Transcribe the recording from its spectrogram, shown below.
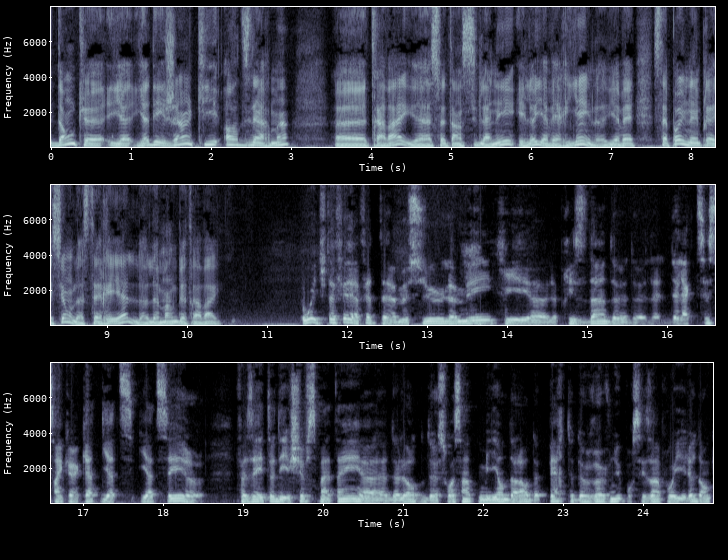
donc euh, il y, a, il y a des gens qui, ordinairement, euh, travaillent à ce temps-ci de l'année, et là, il y avait rien. Là. Il y avait, c'était pas une impression, là, c'était réel, là, le manque de travail. Oui, tout à fait. En fait, euh, Monsieur Lemay, qui est euh, le président de, de, de l'Actis 514 Yat- Yatir, euh, faisait état des chiffres ce matin euh, de l'ordre de 60 millions de dollars de pertes de revenus pour ces employés-là. Donc,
